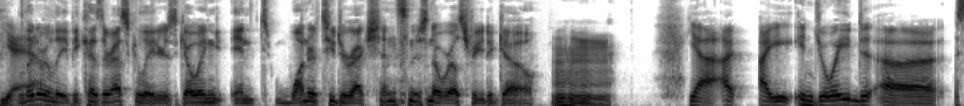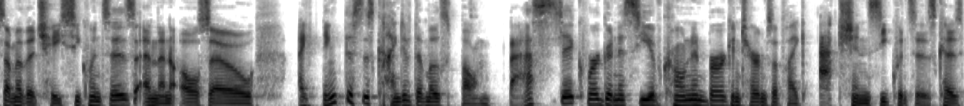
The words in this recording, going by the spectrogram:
yeah. literally because they're escalators going in one or two directions, and there's nowhere else for you to go. Mm-hmm. Yeah, I I enjoyed uh, some of the chase sequences, and then also I think this is kind of the most bombastic we're going to see of Cronenberg in terms of like action sequences. Cause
